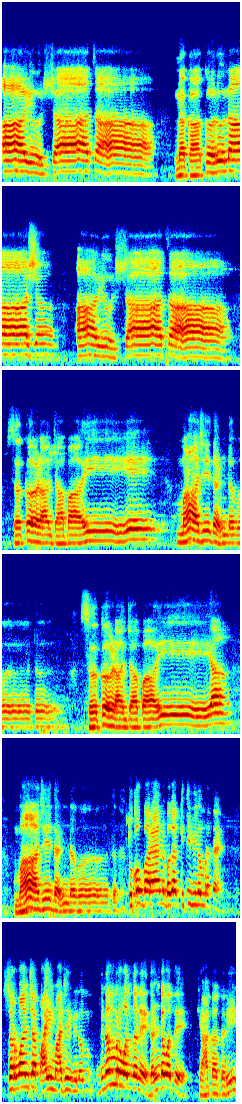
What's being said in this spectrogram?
आयुष्याचा. नका करू नाश आयुष्याचा. सकळांच्या पायी माझे दंडवत सकळांच्या पायी या माझे दंडवत. तुकोबारायण बघा किती विनम्रता आहे. सर्वांच्या पायी माझे विनम विनम्र वंदन आहे दंडवत आहे. की आता तरी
